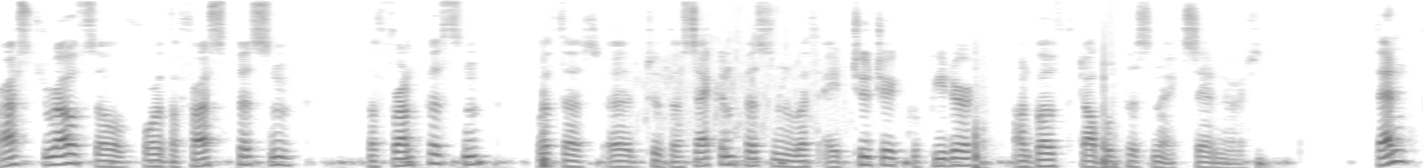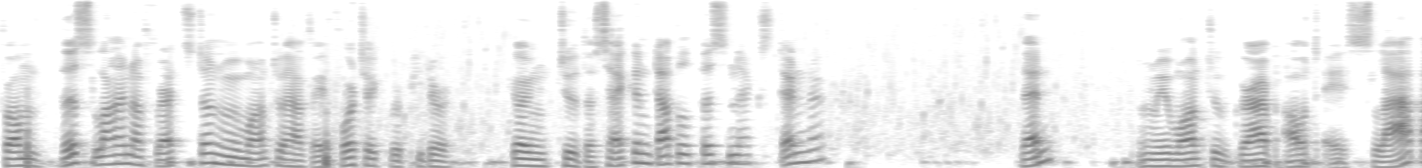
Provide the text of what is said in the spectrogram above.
first row so for the first piston the front piston with the uh, to the second piston with a two tick repeater on both double piston extenders. Then from this line of redstone we want to have a four tick repeater going to the second double piston extender. Then we want to grab out a slab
